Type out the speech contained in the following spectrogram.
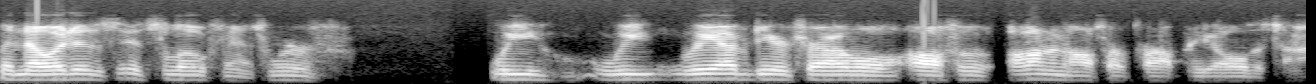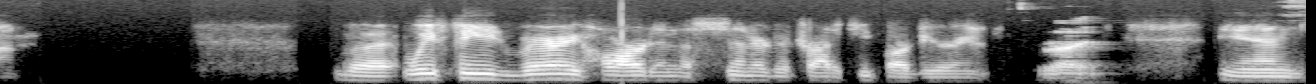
but no, it is it's low fence. We're we we we have deer travel off of on and off our property all the time. But we feed very hard in the center to try to keep our deer in. Right. And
